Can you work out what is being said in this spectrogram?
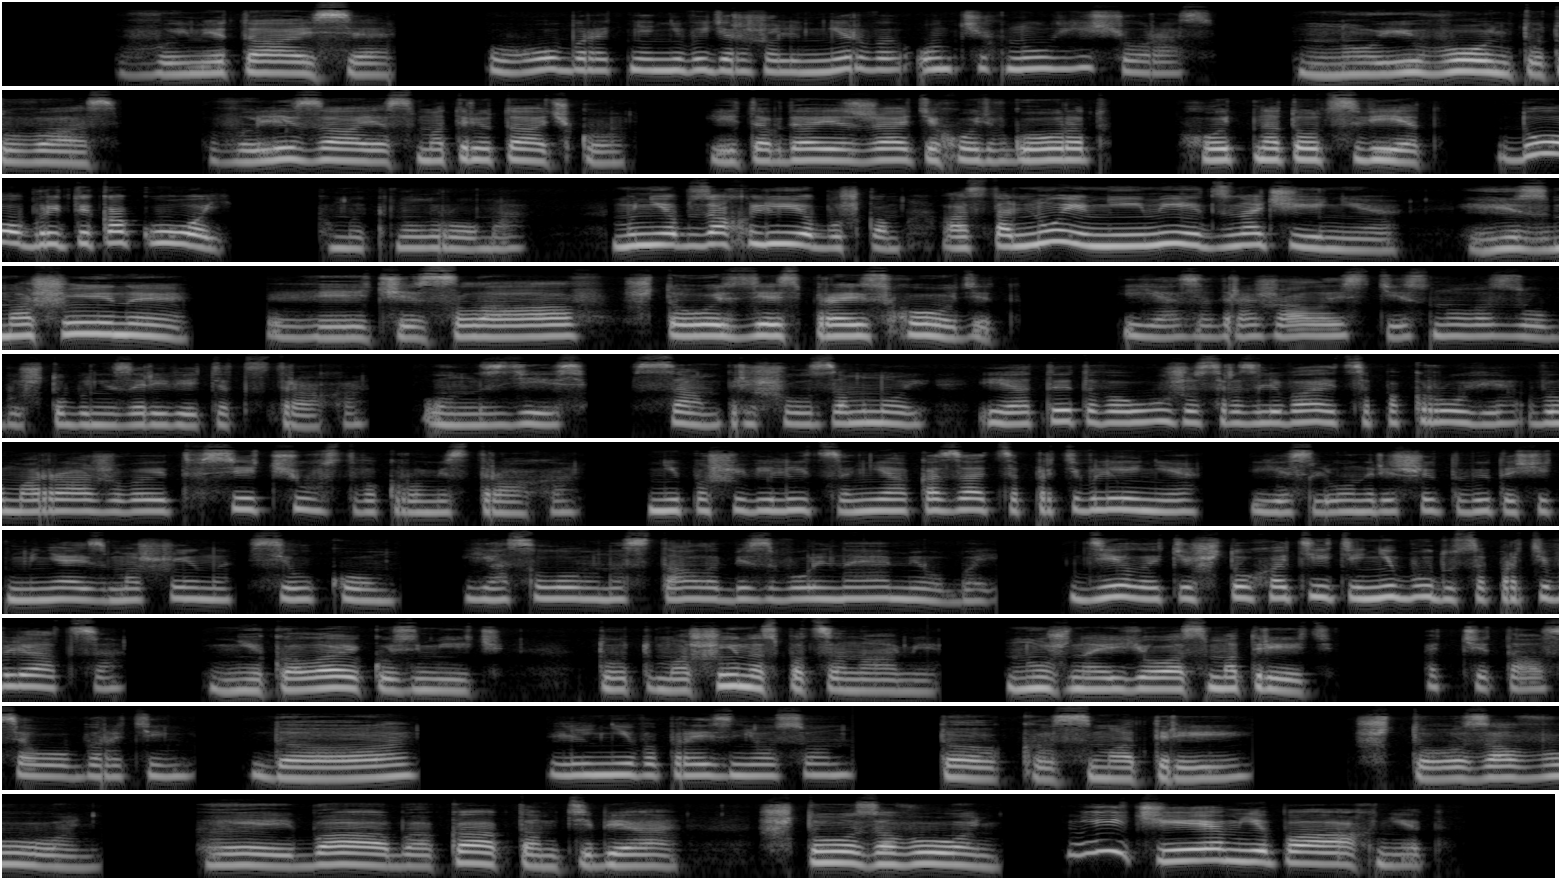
«Выметайся!» У оборотня не выдержали нервы, он чихнул еще раз. «Ну и вонь тут у вас! Вылезая, смотрю тачку, и тогда езжайте хоть в город, хоть на тот свет!» «Добрый ты какой!» — хмыкнул Рома. «Мне б за хлебушком, а остальное не имеет значения». «Из машины!» «Вячеслав, что здесь происходит?» Я задрожала и стиснула зубы, чтобы не зареветь от страха. Он здесь, сам пришел за мной, и от этого ужас разливается по крови, вымораживает все чувства, кроме страха. Не пошевелиться, не оказать сопротивления, если он решит вытащить меня из машины силком. Я словно стала безвольной амебой. Делайте, что хотите, не буду сопротивляться. Николай Кузьмич, тут машина с пацанами. Нужно ее осмотреть. Отчитался оборотень. Да, лениво произнес он. Так осмотри. Что за вонь? Эй, баба, как там тебя? Что за вонь? Ничем не пахнет,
